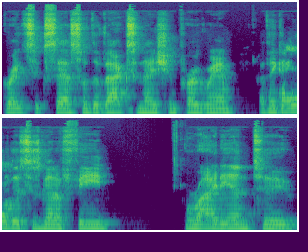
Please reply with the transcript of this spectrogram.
great success of the vaccination program. I think all of this is going to feed right into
